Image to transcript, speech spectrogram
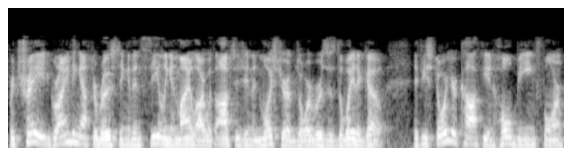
For trade, grinding after roasting and then sealing in mylar with oxygen and moisture absorbers is the way to go. If you store your coffee in whole bean form,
